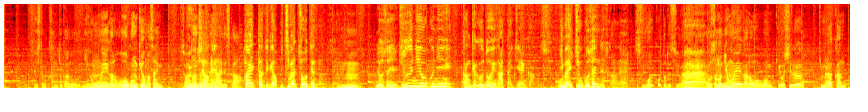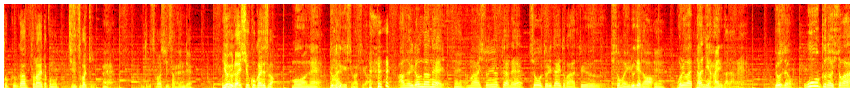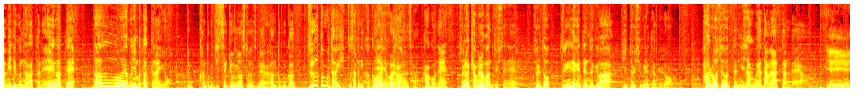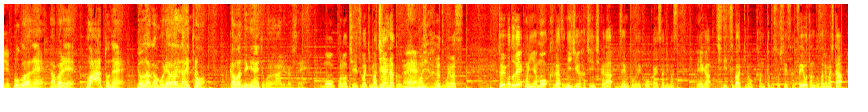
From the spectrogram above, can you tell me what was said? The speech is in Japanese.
そしても監督あの日本映画の黄金期をまさにご存知なわけじゃないですか。入った時は一番頂点なんですよ。うん。要するに12億人観客動員があった1年間。今1億5000ですからね。すごいことですよね。はいでもその日本映画の黄金期を知る木村監督が捉えたこの「ちりつばき」え本当に素晴らしい作品で、いよいよ来週公開ですが、えもうねドキドキしてますよ、あのいろんなねえまあ人によってはね賞を取りたいとかっていう人もいるけど、え俺は何人入るかだね。要するに多くの人が見てくんなかったら映画って何の役にも立ってないよ。でも監督実績を見ますとですね、はい監督がずっともう大ヒット作に関われてこられたじゃないですか。過去ね。それはキャメラマンとしてね。それと剣岳天の木はヒットしてくれたけど春を背負って2作目はダメだったんだよいやいやいやいや。僕はねやっぱりわーっとね世の中盛り上がらないと 我慢できないところがありまして。もうこの「ちりつばき」間違いなくええ。盛り上がると思います。ということで今夜も9月28日から全国で公開されます映画「ちりつばき」の監督そして撮影を担当されました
